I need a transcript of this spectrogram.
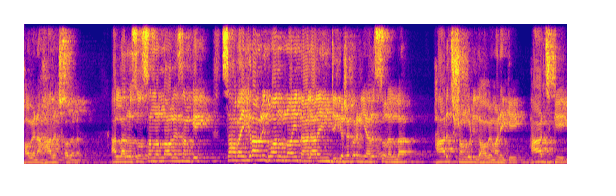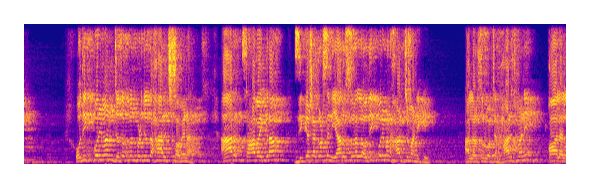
হবে না হারজ হবে না আল্লাহ রসুল সাল্লাহ ইসলামকে সাহাবাই ইকরাম রিদওয়ানুল্লাহ তাআলা আলাইহিম জিজ্ঞাসা করেন ইয়া রাসূল আল্লাহ হার্জ সংগঠিত হবে মানে কি হার্জ কি অধিক পরিমাণ যতক্ষণ পর্যন্ত হার্জ হবে না। আর সাহাবাইকরাম জিজ্ঞাসা করছেন, ইয়া রসুল্লাহ অধিক পরিমাণ হার্জ মানে কি? আল্লাহ রসুল বলছেন, হার্জ মানে কল আল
